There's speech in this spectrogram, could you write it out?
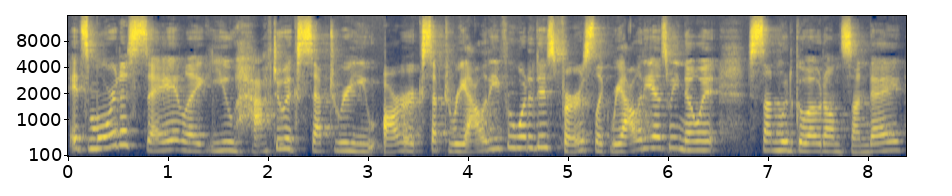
It's more to say, like, you have to accept where you are, accept reality for what it is first. Like, reality as we know it, sun would go out on Sunday.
